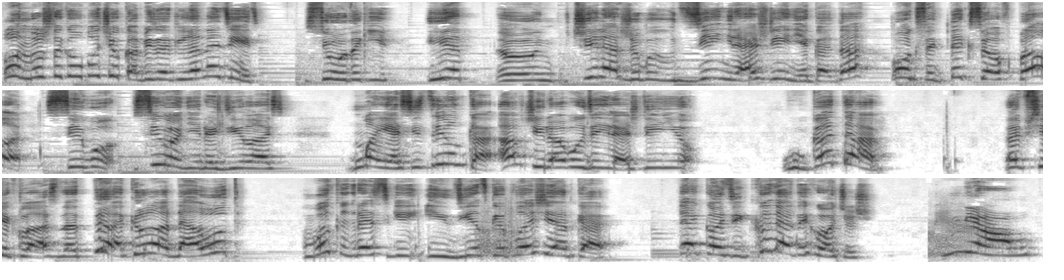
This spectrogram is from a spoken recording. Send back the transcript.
Он нужно колпачок обязательно надеть. Все-таки, э, э, вчера же был день рождения кота. О, кстати, так совпало. Всего, сегодня родилась моя сестренка, а вчера был день рождения у кота. Вообще классно. Так, ладно, а вот, вот как раз таки и детская площадка. Так, котик, куда ты хочешь? Мяу.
